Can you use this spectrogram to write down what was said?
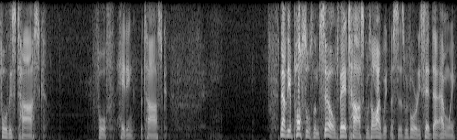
for this task. Fourth heading, the task. Now, the apostles themselves, their task was eyewitnesses. We've already said that, haven't we?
